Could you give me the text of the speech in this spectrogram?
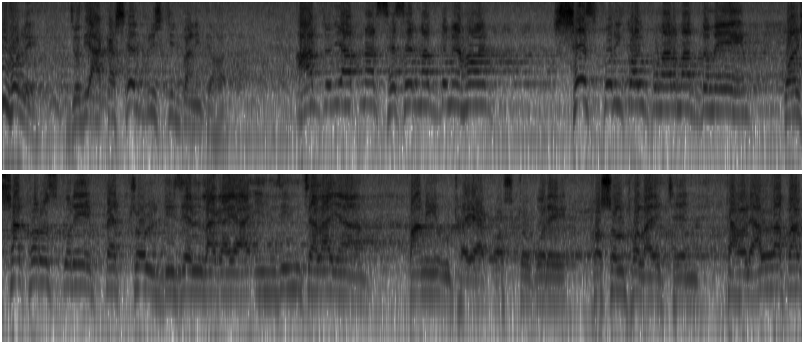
কি হলে? যদি আকাশের বৃষ্টির পানিতে হয়। আর যদি আপনার শেষের মাধ্যমে হয় শেষ পরিকল্পনার মাধ্যমে পয়সা খরচ করে পেট্রোল, ডিজেল লাগায়া, ইঞ্জিন চালাইয়া পানি উঠাইয়া কষ্ট করে ফসল ফলাইছেন, তাহলে আল্লাহ পাক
